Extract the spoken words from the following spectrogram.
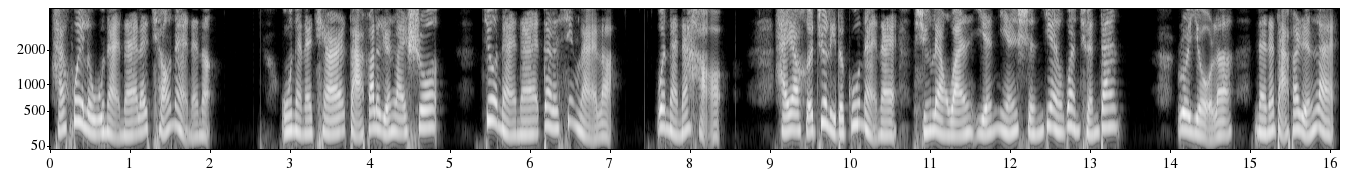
还会了吴奶奶来瞧奶奶呢。吴奶奶前儿打发了人来说，舅奶奶带了信来了，问奶奶好，还要和这里的姑奶奶寻两丸延年神验万全丹。若有了，奶奶打发人来，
